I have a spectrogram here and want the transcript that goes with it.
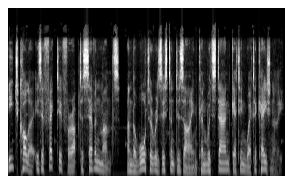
Each collar is effective for up to 7 months, and the water-resistant design can withstand getting wet occasionally.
